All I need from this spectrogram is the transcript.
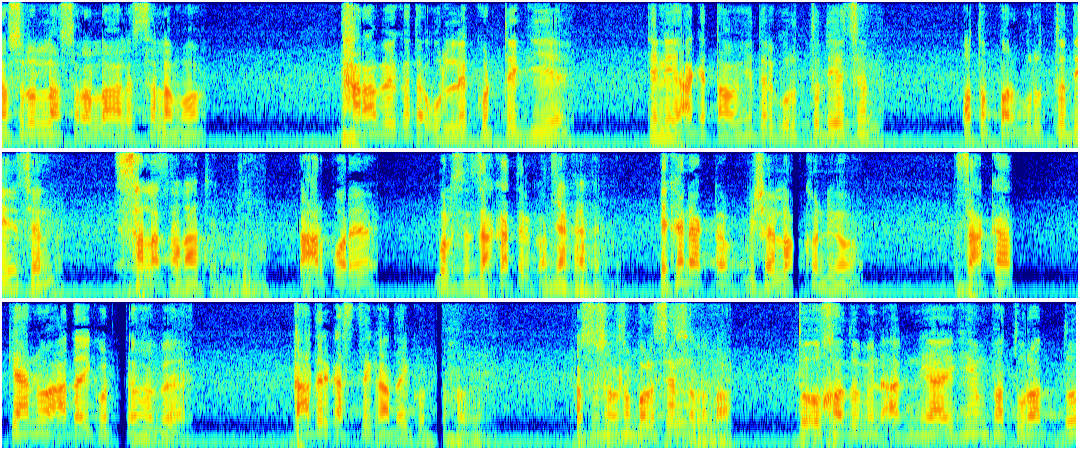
রসুল্লাহ সাল্লাহ আলাইসাল্লামও ধারাবাহিকতা উল্লেখ করতে গিয়ে তিনি আগে তাওহিদের গুরুত্ব দিয়েছেন অতঃপর গুরুত্ব দিয়েছেন সালাত। সালাতের জি। তারপরে বলেছেন জাকাতের কথা। জাকাতের এখানে একটা বিষয় লক্ষণীয় জাকাত কেন আদায় করতে হবে কাদের কাছ থেকে আদায় করতে হবে? বলেছেন সাল্লাল্লাহ। তো আগ্নিয়াইহিম ফাতুরাদ্দু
